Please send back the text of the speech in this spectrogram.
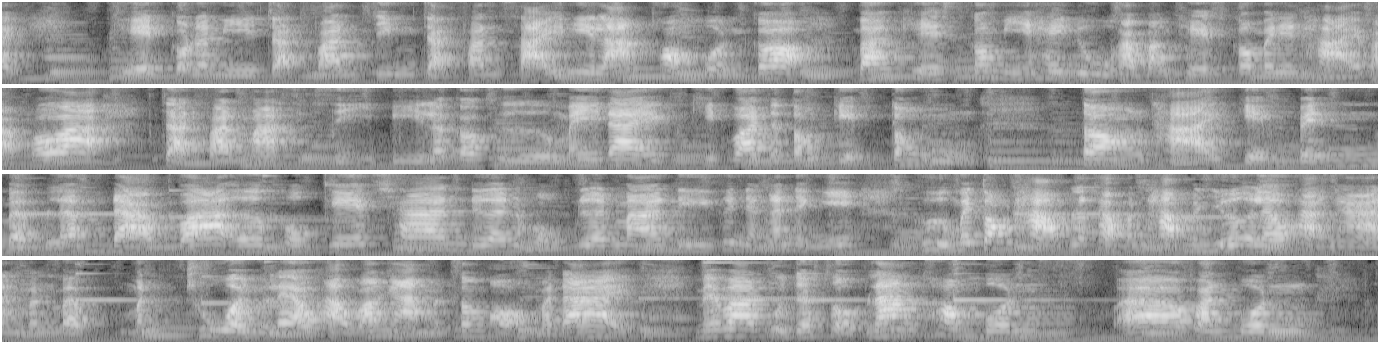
เคสกรณีจัดฟันจริง จัดฟันใสที่ร้านคอมบนก็บางเคสก็มีให้ดูค่ะ บางเคสก็ไม่ได้ถ่ายค่ะ เพราะว่าจัดฟันมา 14 ปีแล้วก็คือไม่ได้คิดว่าจะต้องเก็บต้อง ต้องถ่ายเก็บเป็นแบบลำดับว่าเออโปรเกชันเดือน 6 เดือนมาดีขึ้นอย่างนั้นอย่างนี้ คือไม่ต้องทำแล้วค่ะมันทำมันเยอะแล้วค่ะงานมันแบบมันชัวร์อยู่แล้วค่ะว่างานมันต้องออกมาได้ ไม่ว่าคุณจะศบร่างคอมบนฟันบน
